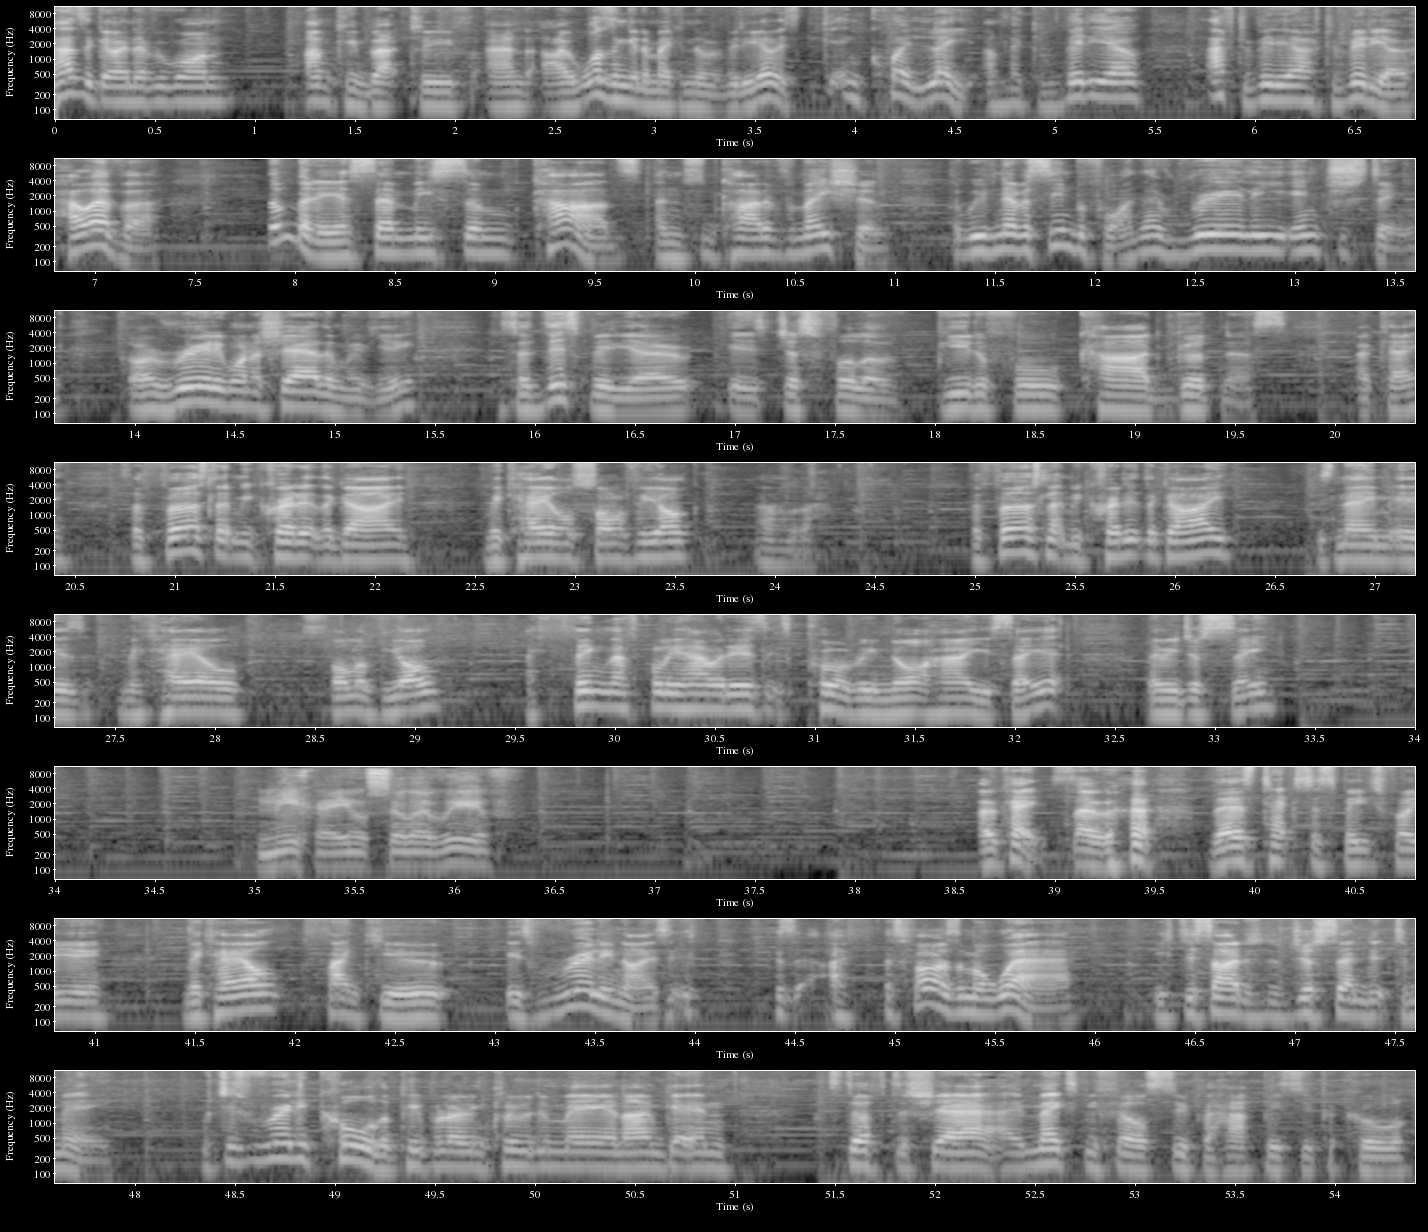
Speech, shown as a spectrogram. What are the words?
how's it going everyone? I'm King BlackToof and I wasn't going to make another video, it's getting quite late. I'm making video after video after video. However, somebody has sent me some cards and some card information that we've never seen before and they're really interesting. So I really want to share them with you. So this video is just full of beautiful card goodness. Okay, so first let me credit the guy, Mikhail Solovyov. Oh, so first let me credit the guy. His name is Mikhail Solovyov. I think that's probably how it is. It's probably not how you say it. Let me just see. Mikhail Solovyev. Okay, so there's text to speech for you. Mikhail, thank you. It's really nice. Because as far as I'm aware, he's decided to just send it to me. Which is really cool that people are including me and I'm getting stuff to share. It makes me feel super happy, super cool.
